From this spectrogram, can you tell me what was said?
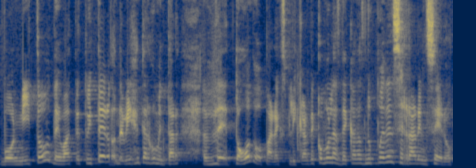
Bonito debate tuitero donde vi gente argumentar de todo para explicar de cómo las décadas no pueden cerrar en cero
